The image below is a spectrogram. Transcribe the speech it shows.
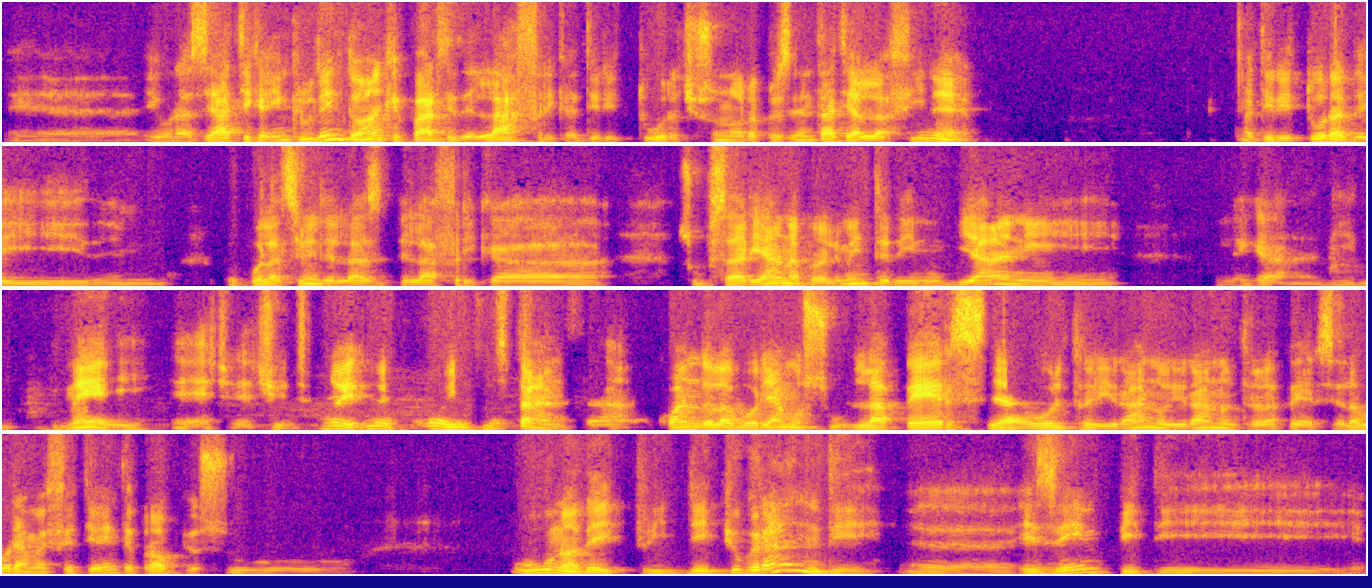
eh, eurasiatica, includendo anche parti dell'Africa addirittura. Ci sono rappresentati alla fine addirittura dei popolazioni dell'Africa subsahariana, probabilmente dei nubiani lega- di, di Mei. Eh, cioè, cioè, noi, noi, in sostanza, quando lavoriamo sulla Persia oltre l'Iran o l'Iran oltre la Persia, lavoriamo effettivamente proprio su uno dei, dei più grandi eh, esempi di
